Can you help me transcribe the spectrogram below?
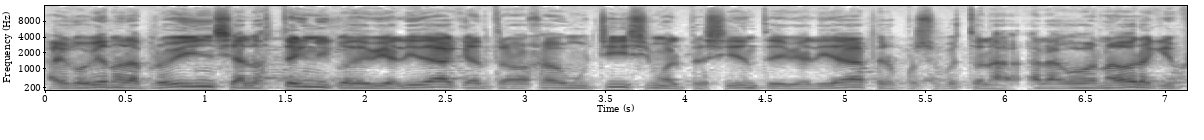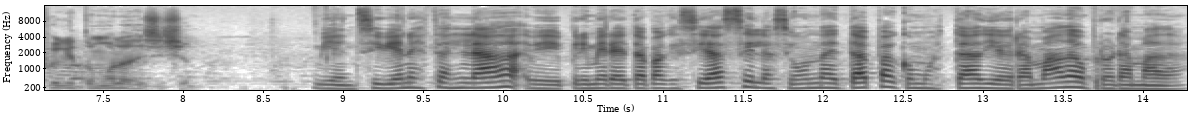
al gobierno de la provincia, a los técnicos de vialidad que han trabajado muchísimo, al presidente de vialidad, pero por supuesto a la, gobernadora quien fue que tomó la decisión. Bien, si bien esta es la eh, primera etapa que se hace, la segunda etapa, ¿cómo está diagramada o programada?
